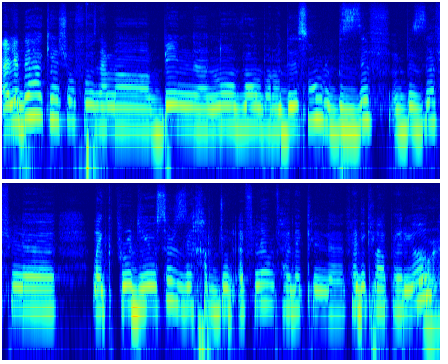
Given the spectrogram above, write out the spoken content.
على بيها كي نشوفوا زعما بين نوفمبر وديسمبر بزاف بزاف like producers يخرجوا الأفلام في هذاك في هذيك la période.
